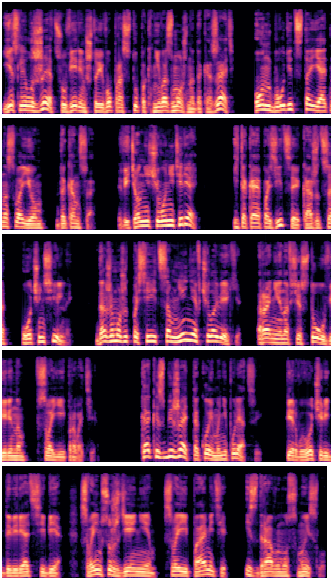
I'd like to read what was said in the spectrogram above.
Если лжец уверен, что его проступок невозможно доказать, он будет стоять на своем до конца. Ведь он ничего не теряет. И такая позиция кажется очень сильной. Даже может посеять сомнения в человеке, ранее на все сто уверенном в своей правоте. Как избежать такой манипуляции? В первую очередь доверять себе, своим суждениям, своей памяти и здравому смыслу.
